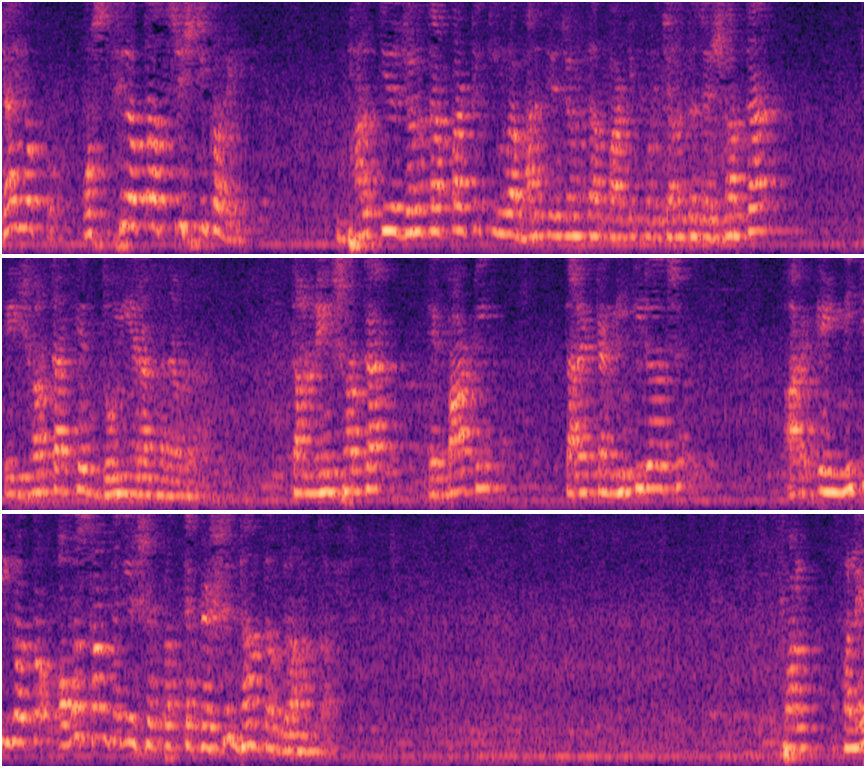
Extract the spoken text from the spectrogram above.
যাই হোক, অস্থিরতা সৃষ্টি করে। ভারতীয় জনতা পার্টি কিংবা ভারতীয় জনতা পার্টি পরিচালিত যে সরকার, এই সরকারকে দমিয়ে রাখা যাবে না। কারণ এই সরকার, এই পার্টি, তার একটা নীতি রয়েছে। আর এই নীতিগত অবস্থান থেকে সে প্রত্যেকটা সিদ্ধান্ত গ্রহণ করে। ফল-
